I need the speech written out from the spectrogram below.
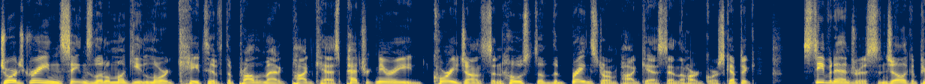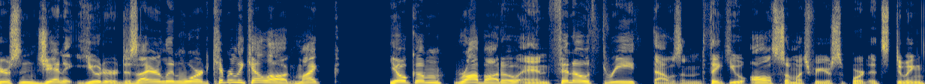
George Green, Satan's Little Monkey, Lord Caitiff, The Problematic Podcast, Patrick Neary, Corey Johnston, host of the Brainstorm Podcast and The Hardcore Skeptic, Stephen Andrus, Angelica Pearson, Janet Uter, Desire Lynn Ward, Kimberly Kellogg, Mike Yoakum, Rob Otto, and Finno3000. Thank you all so much for your support. It's doing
